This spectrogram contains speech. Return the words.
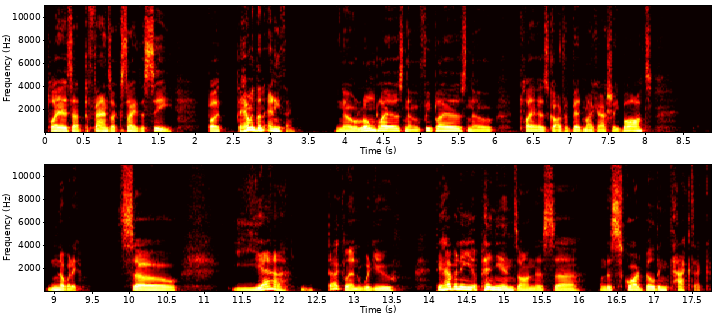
players that the fans are excited to see, but they haven't done anything. No loan players, no free players, no players, God forbid, Mike Ashley bought. Nobody. So, yeah, Declan, would you do you have any opinions on this uh, on this squad building tactic?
